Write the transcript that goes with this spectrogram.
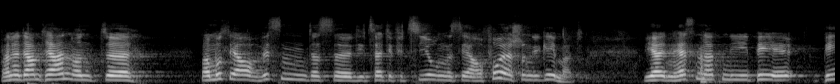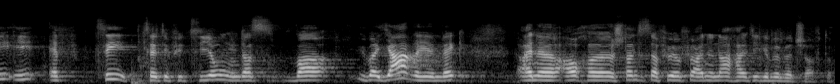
Meine Damen und Herren, und, äh, man muss ja auch wissen, dass äh, die Zertifizierung es ja auch vorher schon gegeben hat. Wir in Hessen hatten die PEFC-Zertifizierung. Das war über Jahre hinweg eine, auch äh, stand es dafür für eine nachhaltige Bewirtschaftung.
